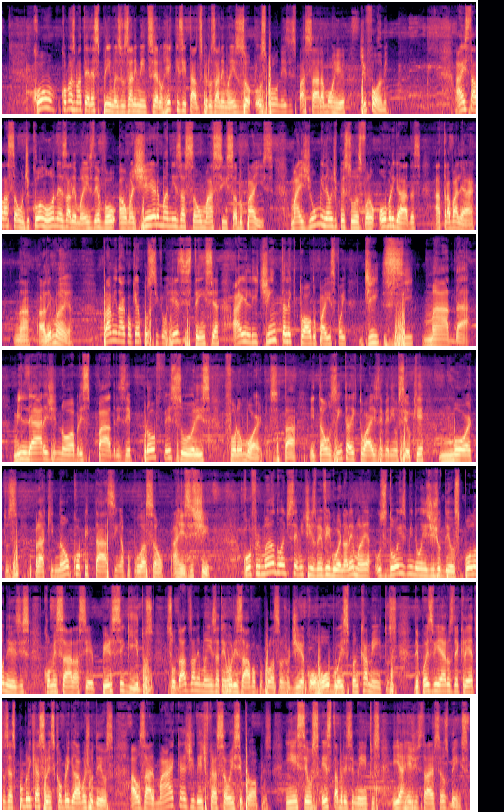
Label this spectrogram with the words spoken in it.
Com, como as matérias-primas e os alimentos eram requisitados pelos alemães, os poloneses passaram a morrer de fome. A instalação de colônias alemães levou a uma germanização maciça do país. Mais de um milhão de pessoas foram obrigadas a trabalhar na Alemanha. Para minar qualquer possível resistência, a elite intelectual do país foi dizimada milhares de nobres, padres e professores foram mortos, tá? Então os intelectuais deveriam ser o que? Mortos para que não cooptassem a população a resistir. Confirmando o antissemitismo em vigor na Alemanha, os 2 milhões de judeus poloneses começaram a ser perseguidos. Soldados alemães aterrorizavam a população judia com roubo e espancamentos. Depois vieram os decretos e as publicações que obrigavam os judeus a usar marcas de identificação em si próprios e em seus estabelecimentos e a registrar seus bens.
